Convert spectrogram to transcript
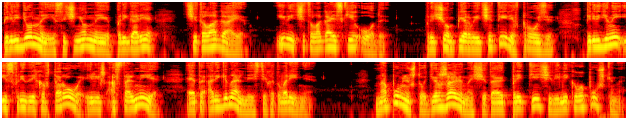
переведенные и сочиненные при горе Читалагае, или читалагайские оды. Причем первые четыре в прозе переведены из Фридриха II, и лишь остальные – это оригинальные стихотворения. Напомню, что Державина считают предтечей великого Пушкина,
